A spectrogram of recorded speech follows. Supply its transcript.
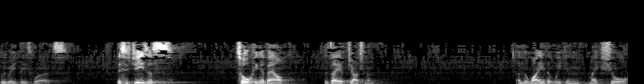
we read these words. This is Jesus talking about the day of judgment and the way that we can make sure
